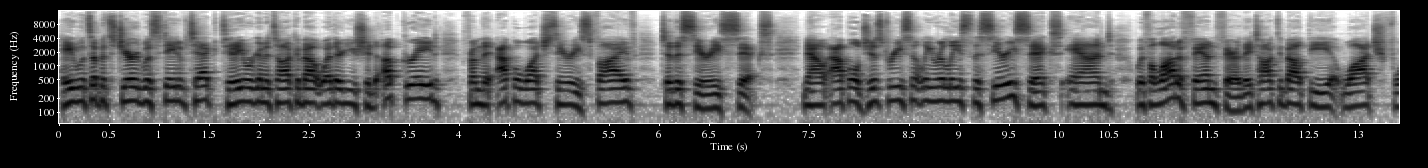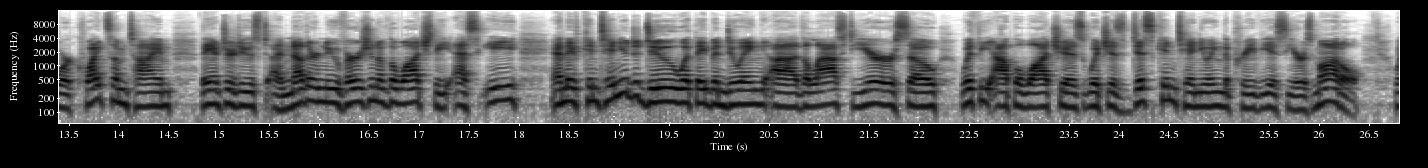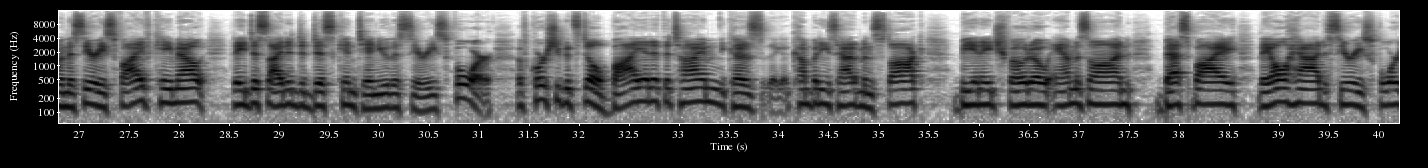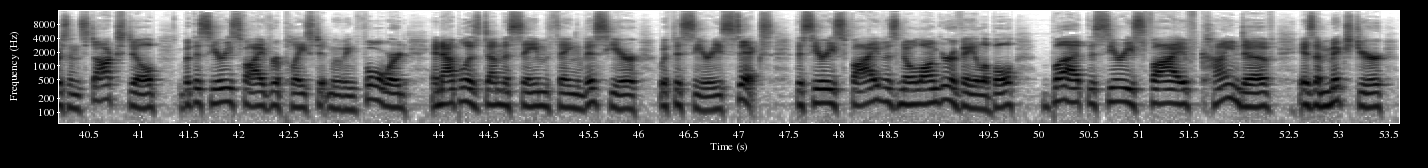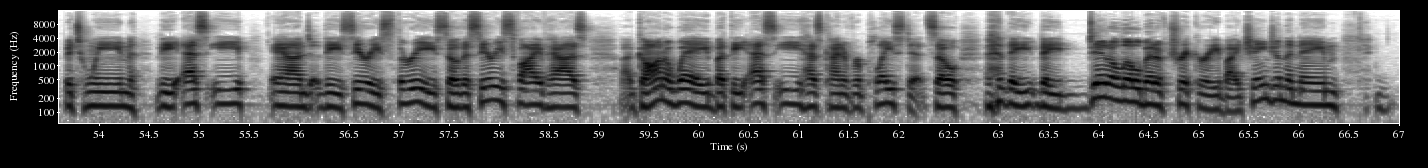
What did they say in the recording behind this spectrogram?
Hey, what's up? It's Jared with State of Tech. Today we're going to talk about whether you should upgrade from the Apple Watch Series 5 to the Series 6. Now, Apple just recently released the Series 6, and with a lot of fanfare, they talked about the watch for quite some time. They introduced another new version of the watch, the SE, and they've continued to do what they've been doing uh, the last year or so with the Apple Watches, which is discontinuing the previous year's model. When the Series 5 came out, they decided to discontinue the Series 4. Of course, you could still buy it at the time because companies had them in stock. B&H Photo, Amazon, Best Buy, they all had Series 4s in stock still, but the Series 5 replaced it moving forward, and Apple has done the same thing this year with the Series 6. The Series 5 is no longer available, but the Series 5 kind of is a mixture between the SE and the Series 3. So the Series 5 has uh, gone away, but the SE has kind of replaced it. So they they did a little bit of trickery by changing the name,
